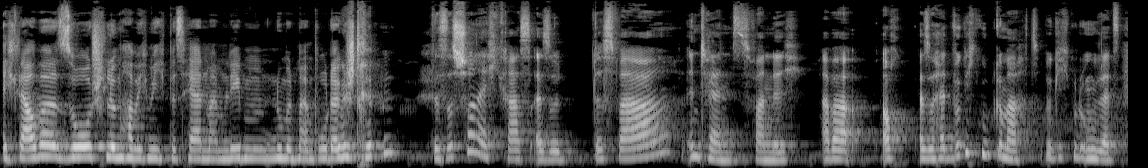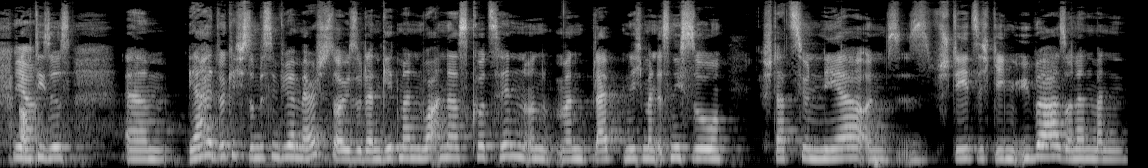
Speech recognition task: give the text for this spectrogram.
ich glaube, so schlimm habe ich mich bisher in meinem Leben nur mit meinem Bruder gestritten. Das ist schon echt krass. Also das war intens, fand ich. Aber auch, also halt wirklich gut gemacht, wirklich gut umgesetzt. Ja. Auch dieses, ähm, ja, halt wirklich so ein bisschen wie bei Marriage Story. So, dann geht man woanders kurz hin und man bleibt nicht, man ist nicht so stationär und steht sich gegenüber, sondern man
